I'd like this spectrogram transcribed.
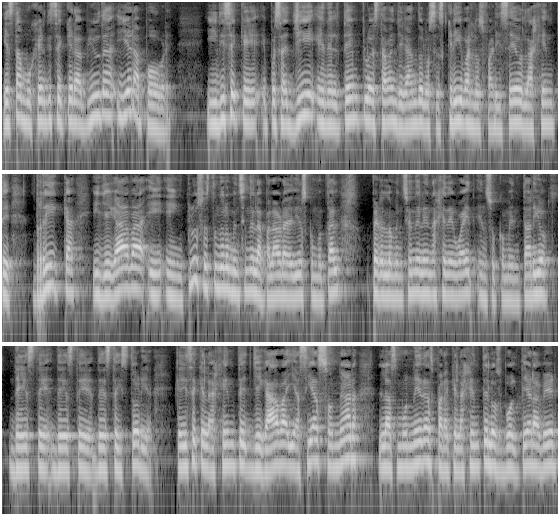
Esta mujer dice que era viuda y era pobre. Y dice que pues allí en el templo estaban llegando los escribas, los fariseos, la gente rica y llegaba e, e incluso esto no lo menciona la palabra de Dios como tal, pero lo menciona Elena G. de White en su comentario de, este, de, este, de esta historia que dice que la gente llegaba y hacía sonar las monedas para que la gente los volteara a ver,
